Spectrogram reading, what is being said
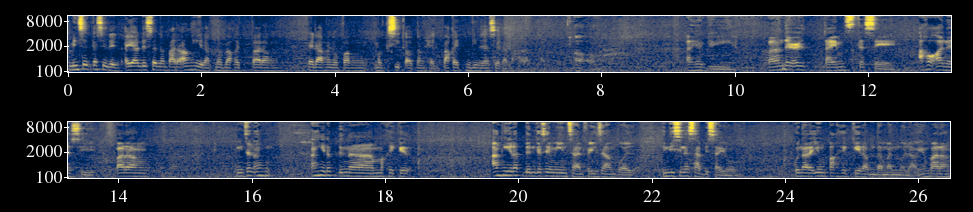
minsan kasi din, I understand na parang ang hirap na bakit parang kailangan mo pang mag-seek out ng help. Bakit hindi nila sila makaramdam? Oo. I agree. Parang there are times kasi, ako honestly, parang, minsan ang, ang hirap din na makikita, ang hirap din kasi minsan, for example, hindi sinasabi sa'yo. Kunwari, yung pakikiramdaman mo lang. Yung parang,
